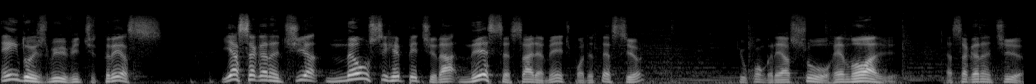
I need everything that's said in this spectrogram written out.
em 2023 e essa garantia não se repetirá necessariamente, pode até ser que o Congresso renove essa garantia,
